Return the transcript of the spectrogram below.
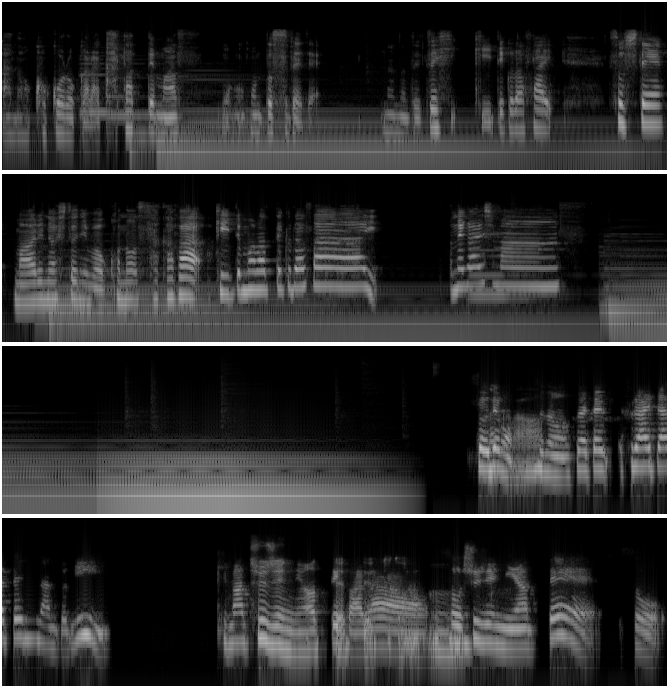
あ、あの、心から語ってます。もうほんとすべて。なので、ぜひ聞いてください。そして、周りの人にもこの酒場聞いてもらってください。お願いします。そう、でもそのフライト、フライトアテンダントに決まっ主人に会ってから、の。んそう、主人に会って、そ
